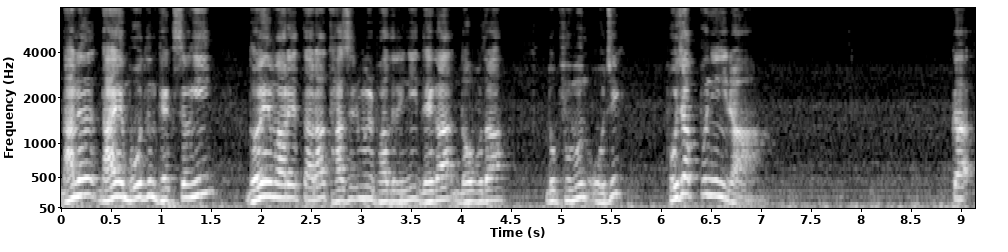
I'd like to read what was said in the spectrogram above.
나는 나의 모든 백성이 너의 말에 따라 다스림을 받으리니 내가 너보다 높음은 오직 보좌뿐이니라. 그러니까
